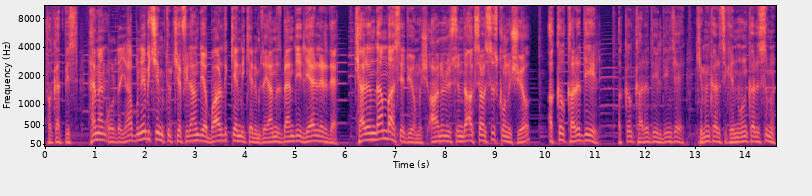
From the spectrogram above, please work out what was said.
Fakat biz hemen orada ya bu ne biçim Türkçe filan diye bağırdık kendi kendimize. Yalnız ben değil diğerleri de. Karından bahsediyormuş. Anın üstünde aksansız konuşuyor. Akıl karı değil. Akıl karı değil deyince kimin karısı kimin onun karısı mı?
